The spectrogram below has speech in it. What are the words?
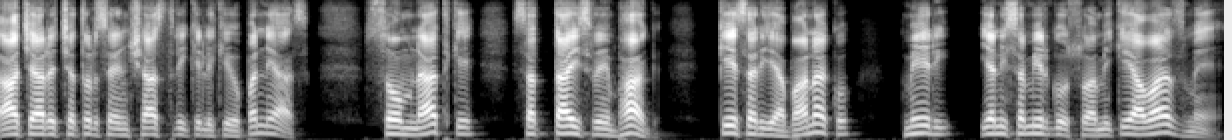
आचार्य चतुर्सेन शास्त्री के लिखे उपन्यास, सोमनाथ के सत्ताईसवें भाग केसरिया बाना को मेरी यानी समीर गोस्वामी की आवाज़ में।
